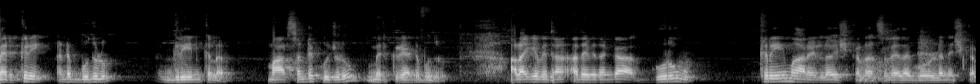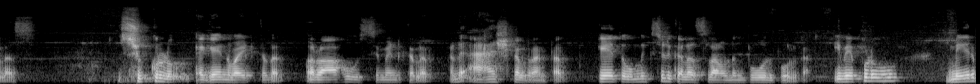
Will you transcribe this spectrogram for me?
మెర్క్యూరీ అంటే బుధుడు గ్రీన్ కలర్ మార్స్ అంటే కుజుడు మెర్క్యూరీ అంటే బుధుడు. అలాగే విధ అదేవిధంగా గురువు క్రీమ్ ఆర్ ఎల్లోయిష్ కలర్స్ లేదా గోల్డెనిష్ కలర్స్ శుక్రుడు again white colour Rahu cement colour అంటే యాష్ కలర్ అంటారు. కేతు మిక్స్డ్ కలర్స్లా ఉంటుంది పూలు పూలుగా. ఇవి ఎప్పుడు? మీరు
